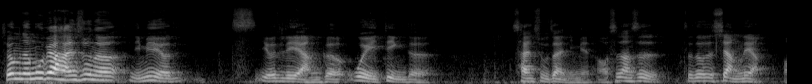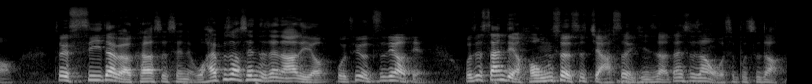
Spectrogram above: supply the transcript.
所以我们的目标函数呢，里面有有两个未定的参数在里面哦，实际上是这都是向量哦。这个 C 代表 class center，我还不知道 center 在哪里哦，我只有资料点，我这三点红色是假设已经知道，但事实上我是不知道。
